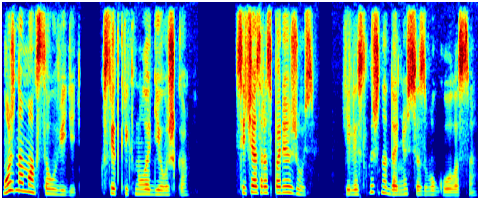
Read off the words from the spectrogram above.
«Можно Макса увидеть?» Вслед крикнула девушка. «Сейчас распоряжусь. Еле слышно донесся звук голоса.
